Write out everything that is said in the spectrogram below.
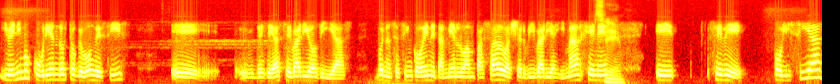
Y venimos cubriendo esto que vos decís eh, desde hace varios días. Bueno, en C5N también lo han pasado, ayer vi varias imágenes. Eh, se ve policías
